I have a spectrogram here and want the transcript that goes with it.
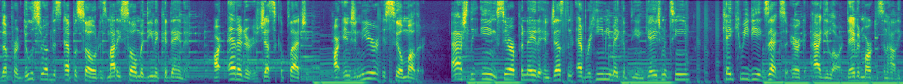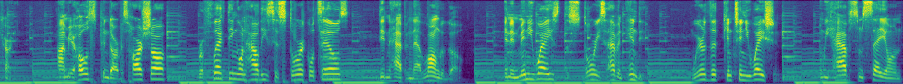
The producer of this episode is Marisol Medina Cadena. Our editor is Jessica Placzek. Our engineer is Sil Mother. Ashley Ing, Sarah Pineda, and Justin Ebrahimi make up the engagement team. KQED execs are Erica Aguilar, David Marcus, and Holly Kernan. I'm your host, Pendarvis Harshaw, reflecting on how these historical tales didn't happen that long ago. And in many ways, the stories haven't ended. We're the continuation, and we have some say on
